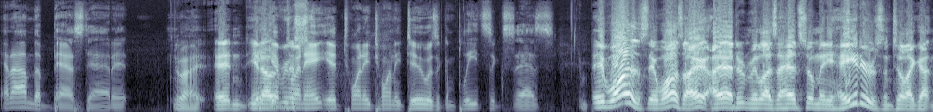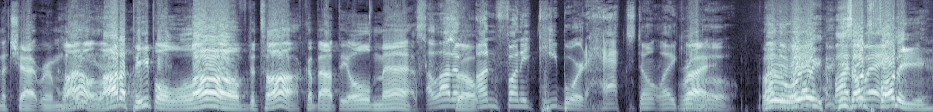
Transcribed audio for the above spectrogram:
and I'm the best at it. Right, and you Make know, everyone just- hate you. 2022 was a complete success. It was. It was. I, I didn't realize I had so many haters until I got in the chat room. Oh, wow, Oh, yeah, a lot of people love to talk about the old mask. A lot So- of unfunny keyboard hacks don't like you. right. By the Oh, oh, he's the way, unfunny.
